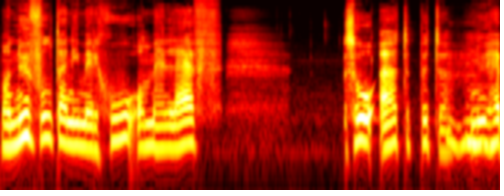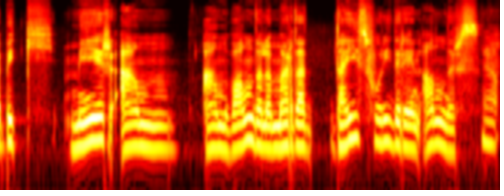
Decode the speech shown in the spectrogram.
Maar nu voelt dat niet meer goed om mijn lijf zo uit te putten. Mhm. Nu heb ik meer aan, aan wandelen, maar dat, dat is voor iedereen anders. Ja.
